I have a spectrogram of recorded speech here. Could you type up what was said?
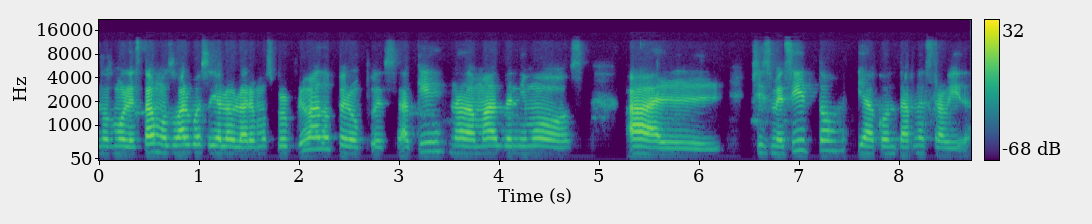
nos molestamos o algo, eso ya lo hablaremos por privado, pero pues aquí nada más venimos al chismecito y a contar nuestra vida.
